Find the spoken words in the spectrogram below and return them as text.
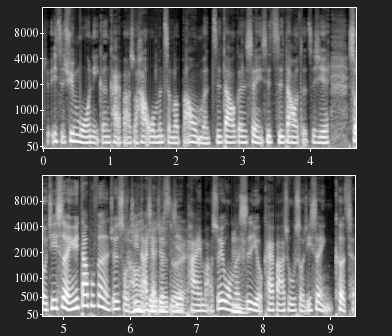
就一直去模拟跟开发，说好我们怎么把我们知道跟摄影师知道的这些手机摄影，因为大部分人就是手机拿起来就直接拍嘛，所以我们是有开发出手机摄影课程，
